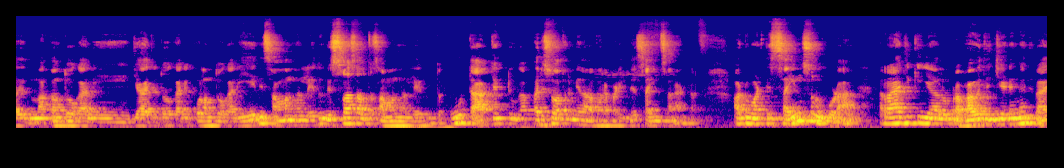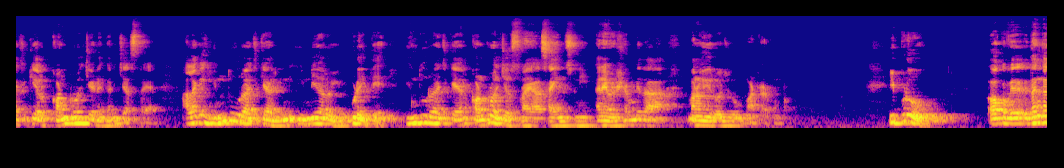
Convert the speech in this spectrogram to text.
అది మతంతో కానీ జాతితో కానీ కులంతో కానీ ఏది సంబంధం లేదు విశ్వాసాలతో సంబంధం లేదు. పూర్తి ఆబ్జెక్టివ్గా పరిశోధన మీద ఆధారపడిందే సైన్స్ అని అంటారు. అటువంటి సైన్స్ను కూడా రాజకీయాలు ప్రభావితం చేయడం కానీ రాజకీయాలు కంట్రోల్ చేయడం కానీ చేస్తాయి? అలాగే హిందూ రాజకీయాలు ఇండియాలో ఇప్పుడైతే హిందూ రాజకీయాలు కంట్రోల్ చేస్తున్నాయి ఆ సైన్స్ని అనే విషయం మీద మనం ఈరోజు మాట్లాడుకుంటాం. ఇప్పుడు ఒక విధంగా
